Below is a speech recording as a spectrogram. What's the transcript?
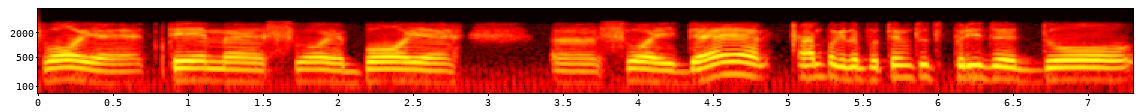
svoje teme, svoje boje, uh, svoje ideje, ampak da potem tudi pride do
